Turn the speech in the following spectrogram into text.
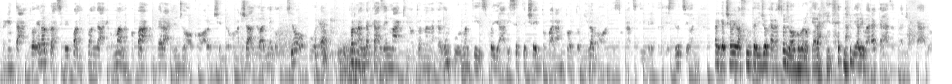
Perché intanto era il classico che quando tu andavi con mamma e papà a comprare il gioco al centro commerciale o al negozio, oppure tornando a casa in macchina o tornando a casa in pullman, ti sfogliavi 748.000 volte sto cazzo di libretto delle istruzioni perché c'avevi la futta di giocare a sto gioco, però chiaramente dovevi arrivare a casa per giocarlo.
